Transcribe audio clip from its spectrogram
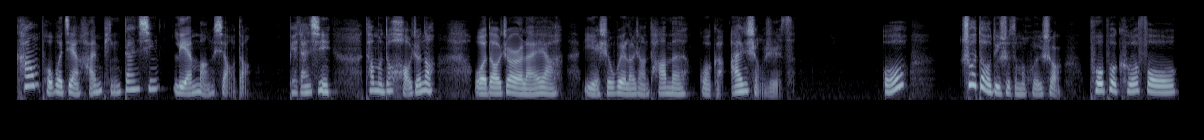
康婆婆见韩平担心，连忙笑道：“别担心，他们都好着呢。我到这儿来呀，也是为了让他们过个安生日子。”哦，这到底是怎么回事？婆婆可否？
